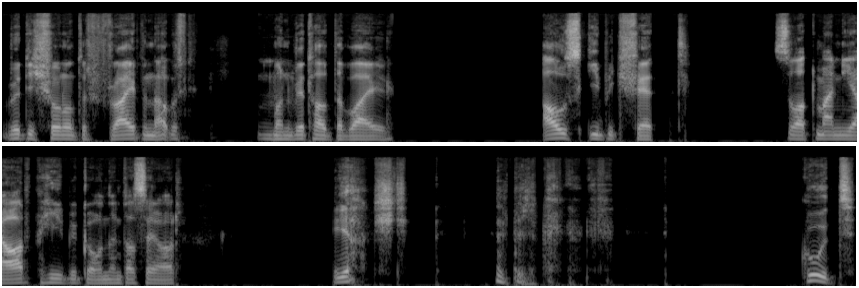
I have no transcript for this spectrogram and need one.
würde ich schon unterschreiben, aber man wird halt dabei ausgiebig fett. So hat mein Jahr hier begonnen, das Jahr. Ja. Gut,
